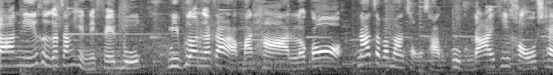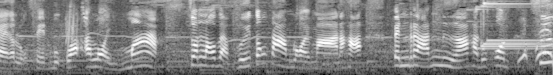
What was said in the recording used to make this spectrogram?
ร้านนี้คือกระจังเห็นใน Facebook มีเพื่อนก็จะมาทาน แล้วก็น่าจะประมาณ 2-3 กลุ่มได้ที่เขาแชร์กันลง Facebook ว่าอร่อยมาก จนเราแบบเฮ้ยต้องตามรอยมานะคะ เป็นร้านเนื้อค่ะทุกคน ซึ่ง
